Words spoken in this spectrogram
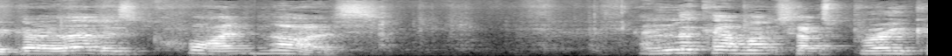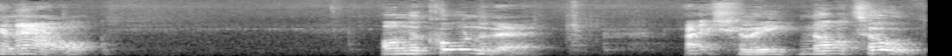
we go, that looks quite nice. And look how much that's broken out on the corner there. Actually, not at all.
